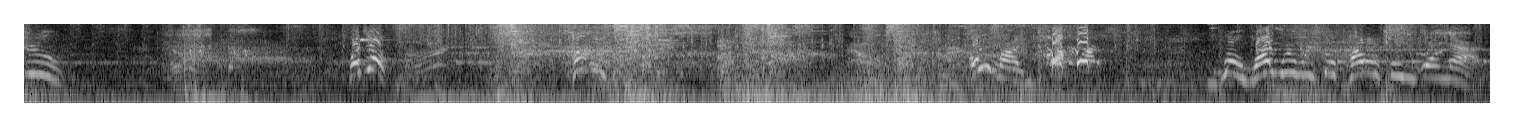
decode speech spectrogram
Trying to bomb us. Shoot! Watch out! Help me! Oh my god! Bro, why were we so powerful on that?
